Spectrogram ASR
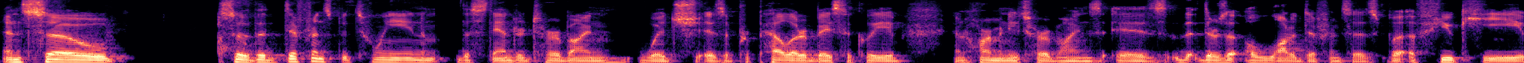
And so so the difference between the standard turbine which is a propeller basically and harmony turbines is there's a lot of differences but a few key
